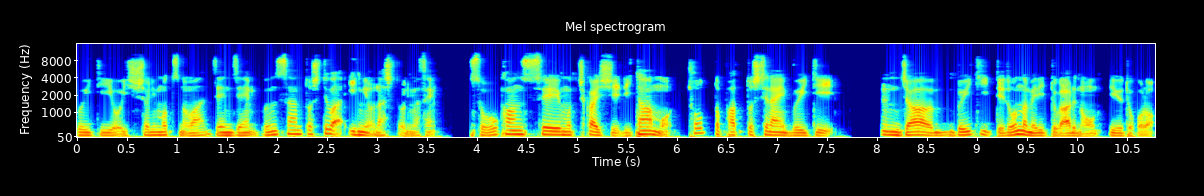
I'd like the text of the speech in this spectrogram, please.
VT を一緒に持つのは全然分散としては意味をなしておりません。相関性も近いし、リターンもちょっとパッとしてない VT。んじゃあ VT ってどんなメリットがあるの？っていうところ。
